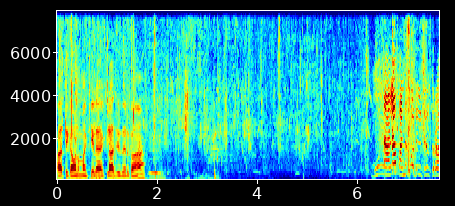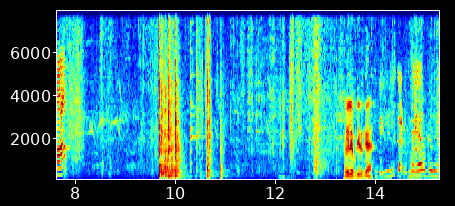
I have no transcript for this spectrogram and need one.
பார்த்து கவனமாக கீழே கிளாஸ் எதுவும் இருக்கும் மூணு நாளாக மண்ணு போட்டுக்கிட்டு இருக்கிறோம். வெயில் எப்படி இருக்கு? வெயில் கடுமையாக இருக்குங்க.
